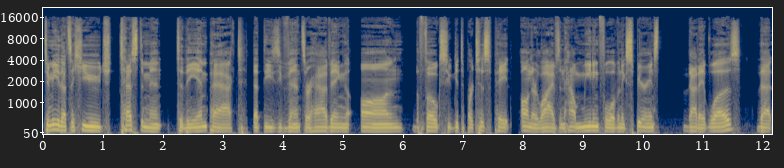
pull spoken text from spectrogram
to me that's a huge testament to the impact that these events are having on the folks who get to participate on their lives and how meaningful of an experience that it was that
